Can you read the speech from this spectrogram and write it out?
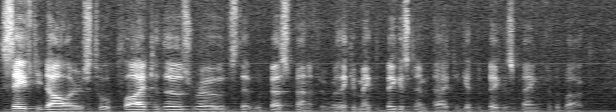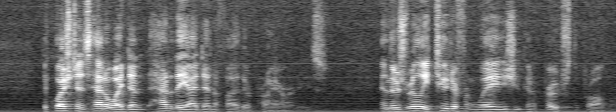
safety dollars to apply to those roads that would best benefit, where they can make the biggest impact and get the biggest bang for the buck. The question is how do, how do they identify their priorities? And there's really two different ways you can approach the problem.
